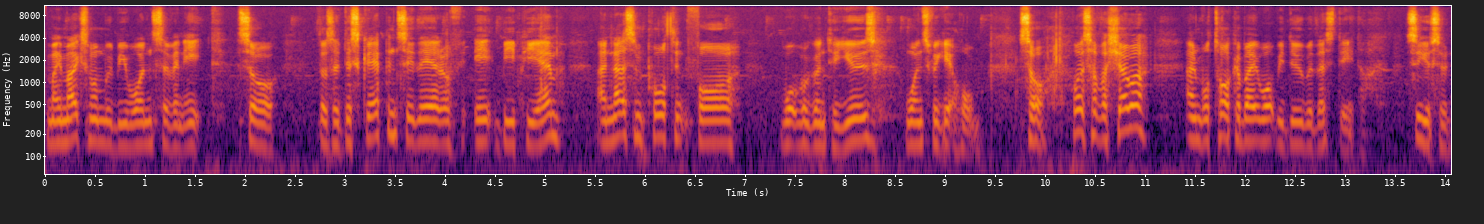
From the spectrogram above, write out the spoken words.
my maximum would be 178 so there's a discrepancy there of 8 BPM and that's important for what we're going to use once we get home. So let's have a shower and we'll talk about what we do with this data. See you soon.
